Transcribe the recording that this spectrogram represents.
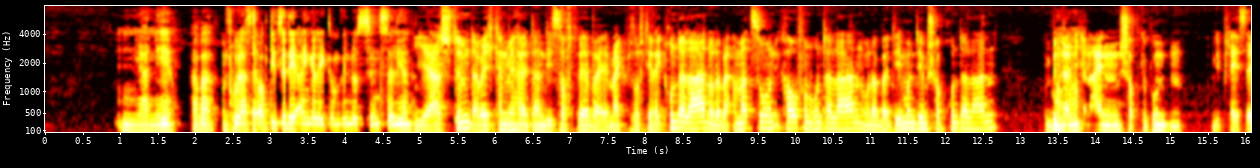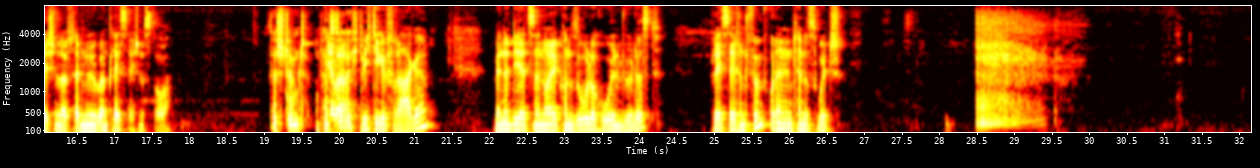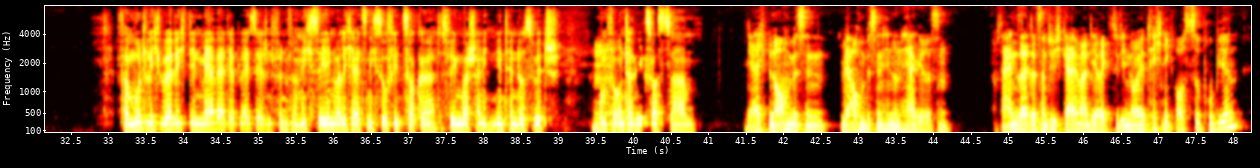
Hm, ja, nee, aber Und früher hast du auch die CD eingelegt, um Windows zu installieren. Ja, stimmt, aber ich kann mir halt dann die Software bei Microsoft direkt runterladen oder bei Amazon kaufen und runterladen oder bei dem und dem Shop runterladen und bin mhm. halt nicht an einen Shop gebunden. Und die PlayStation läuft halt nur über den PlayStation Store. Das stimmt. Okay, aber recht. wichtige Frage. Wenn du dir jetzt eine neue Konsole holen würdest, PlayStation 5 oder Nintendo Switch? Vermutlich würde ich den Mehrwert der PlayStation 5 noch nicht sehen, weil ich ja jetzt nicht so viel zocke. Deswegen wahrscheinlich Nintendo Switch, um hm. für unterwegs was zu haben. Ja, ich bin auch ein bisschen, wäre auch ein bisschen hin und her gerissen. Auf der einen Seite ist natürlich geil, mal direkt so die neue Technik auszuprobieren.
